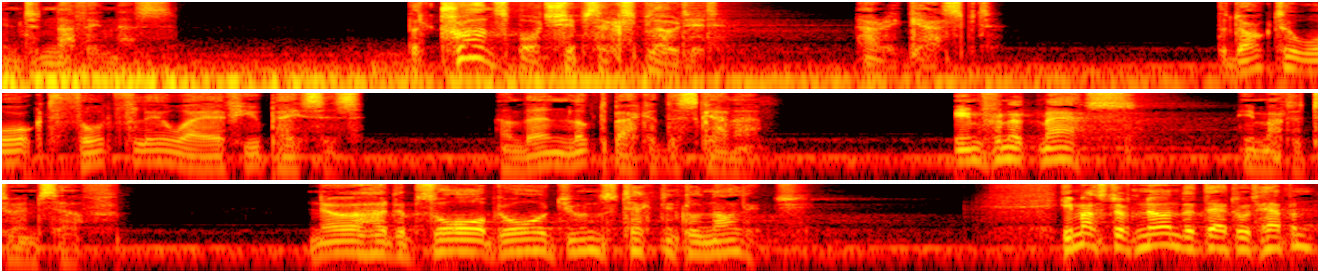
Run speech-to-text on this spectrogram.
into nothingness. The transport ships exploded, Harry gasped. The doctor walked thoughtfully away a few paces and then looked back at the scanner. Infinite mass, he muttered to himself. Noah had absorbed all Dune's technical knowledge. He must have known that that would happen.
